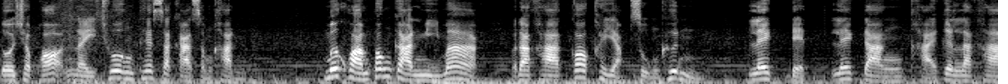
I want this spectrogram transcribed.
โดยเฉพาะในช่วงเทศกาลสำคัญ เมื่อความต้องการมีมาก ราคาก็ขยับสูงขึ้น เลขเด็ด เลขดังขายเกินราคา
